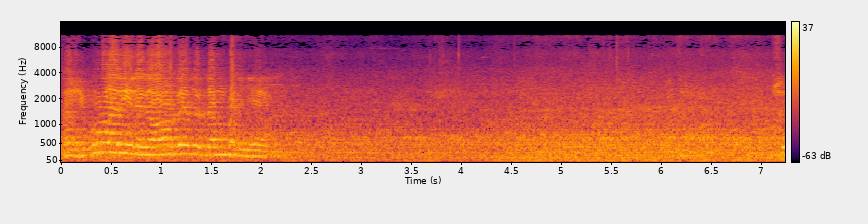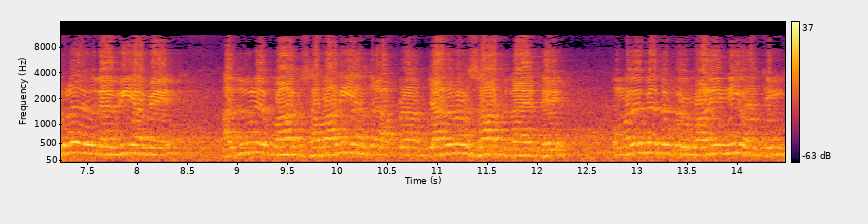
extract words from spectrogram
خوشبو والی لگاؤ گے تو دم پڑ جائے گی۔ سلح الحبیہ میں حضور پاک سواری اپنا جانور ساتھ لائے تھے۔ عمرے میں تو قربانی نہیں ہوتی۔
